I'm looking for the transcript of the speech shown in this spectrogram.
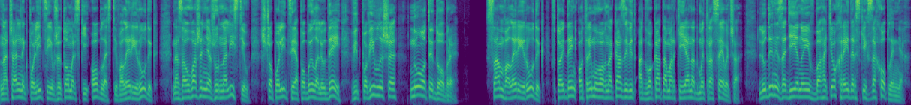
Начальник поліції в Житомирській області Валерій Рудик на зауваження журналістів, що поліція побила людей, відповів лише Ну, от і добре. Сам Валерій Рудик в той день отримував накази від адвоката Маркіяна Дмитра Севича, людини, задіяної в багатьох рейдерських захопленнях.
